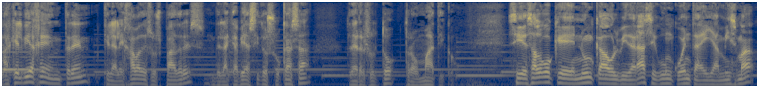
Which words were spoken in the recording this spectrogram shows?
Aquel viaje en tren que le alejaba de sus padres, de la que había sido su casa, le resultó traumático. Sí, es algo que nunca olvidará, según cuenta ella misma.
